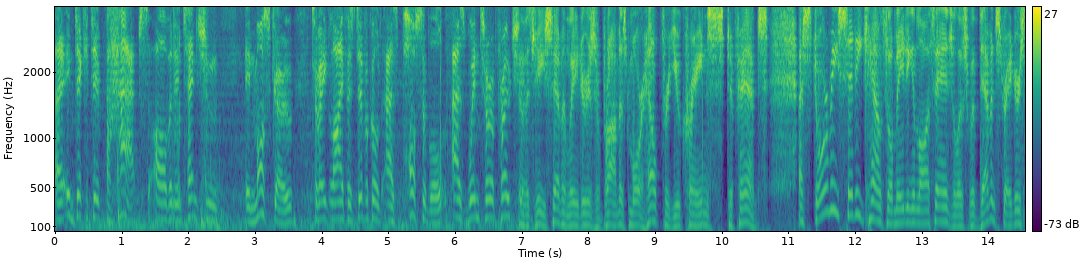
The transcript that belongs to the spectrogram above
uh, indicative perhaps of an intention in Moscow to make life as difficult as possible as winter approaches. The G7 leaders have promised more help for Ukraine's defense. A stormy city council meeting in Los Angeles with demonstrators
